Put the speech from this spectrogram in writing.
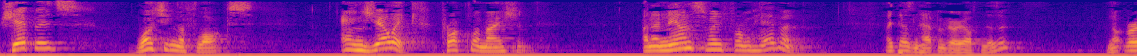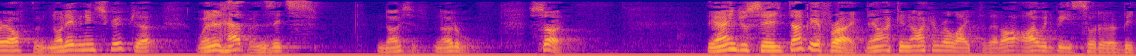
Shepherds watching the flocks, angelic proclamation, an announcement from heaven. That doesn't happen very often, does it? Not very often. Not even in Scripture. When it happens, it's notable. So, the angel says, Don't be afraid. Now, I can, I can relate to that. I, I would be sort of a bit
